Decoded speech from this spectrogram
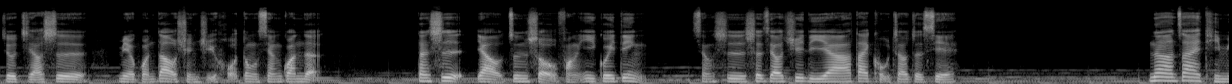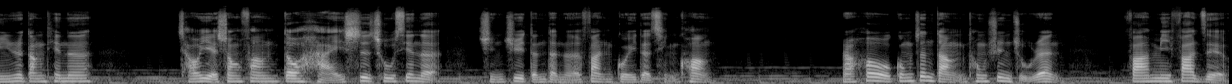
就只要是没有关到选举活动相关的，但是要遵守防疫规定，像是社交距离啊、戴口罩这些。那在提名日当天呢？朝野双方都还是出现了群聚等等的犯规的情况，然后公正党通讯主任 Fahmi Fazil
